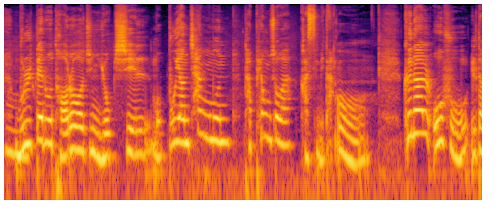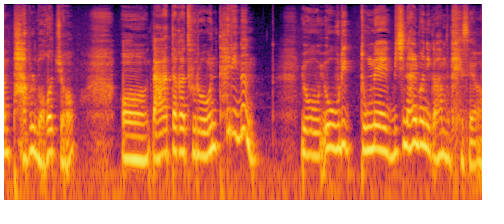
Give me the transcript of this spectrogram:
물때로 더러워진 욕실, 뭐 뿌연 창문 다 평소와 같습니다. 어. 그날 오후 일단 밥을 먹었죠. 어, 나갔다가 들어온 테리는 요, 요, 우리 동네 미친 할머니가 한 분 계세요.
